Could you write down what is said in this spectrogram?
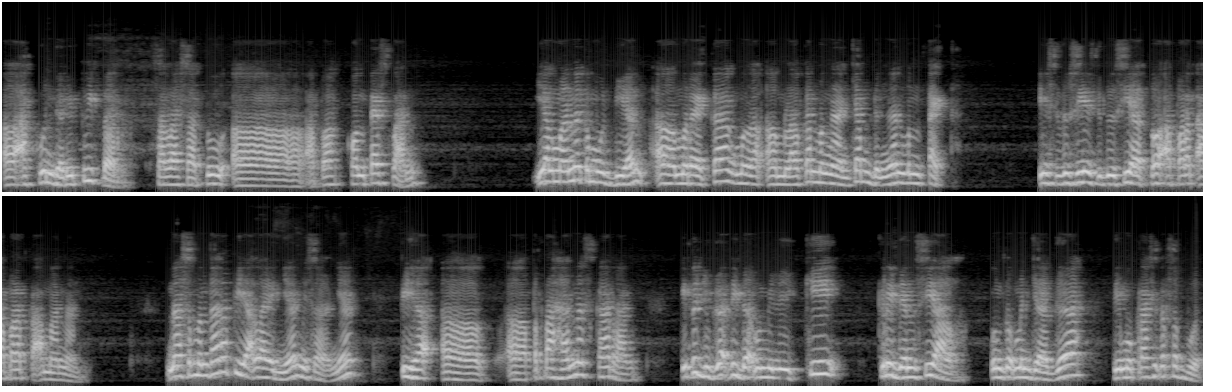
uh, akun dari Twitter, salah satu uh, apa kontestan yang mana kemudian uh, mereka melakukan mengancam dengan mentek institusi-institusi atau aparat-aparat keamanan. Nah, sementara pihak lainnya, misalnya pihak uh, uh, petahana sekarang, itu juga tidak memiliki kredensial untuk menjaga demokrasi tersebut.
